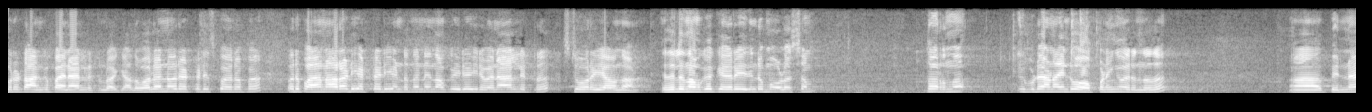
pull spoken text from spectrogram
ഒരു ടാങ്ക് പതിനാല് ലിറ്റർ ഉണ്ടാക്കി അതുപോലെ തന്നെ ഒരു എട്ടടി സ്ക്വയർ ഇപ്പോൾ ഒരു പതിനാറടി എട്ടടി ഉണ്ടെന്നുണ്ടെങ്കിൽ നമുക്ക് ഒരു ഇരുപതിനാല് ലിറ്റർ സ്റ്റോർ ചെയ്യാവുന്നതാണ്. ഇതിൽ നമുക്ക് കയറി ഇതിന്റെ മുകളശം തുറന്ന് ഇവിടെയാണ് അതിന്റെ ഓപ്പണിങ് വരുന്നത്. പിന്നെ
